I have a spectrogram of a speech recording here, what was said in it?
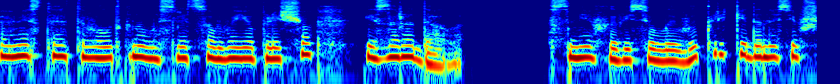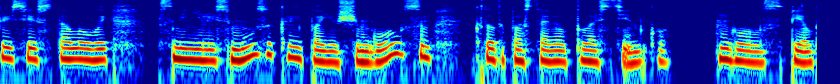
Вместо этого уткнулась лицом в ее плечо и зарыдала. Смех и веселые выкрики, доносившиеся из столовой, сменились музыкой, поющим голосом. Кто-то поставил пластинку. Голос пел,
